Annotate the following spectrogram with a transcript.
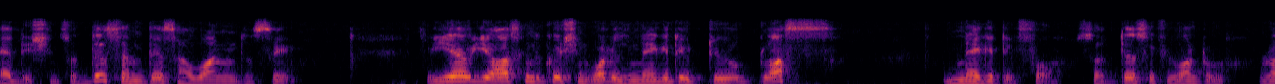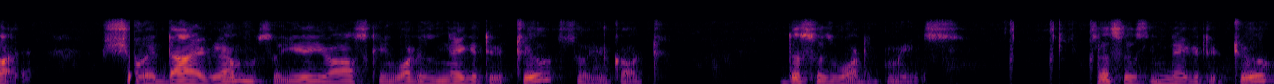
addition. So this and this are one and the same. So here you're asking the question what is negative 2 plus negative 4 so this if you want to write show a diagram so here you're asking what is negative 2 so you got this is what it means. This is negative 2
